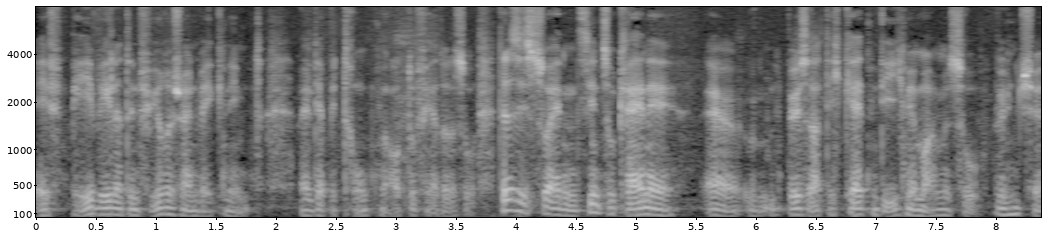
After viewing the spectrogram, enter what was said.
FP-Wähler den Führerschein wegnimmt, weil der betrunken Auto fährt oder so. Das ist so ein, sind so kleine äh, Bösartigkeiten, die ich mir manchmal so wünsche.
